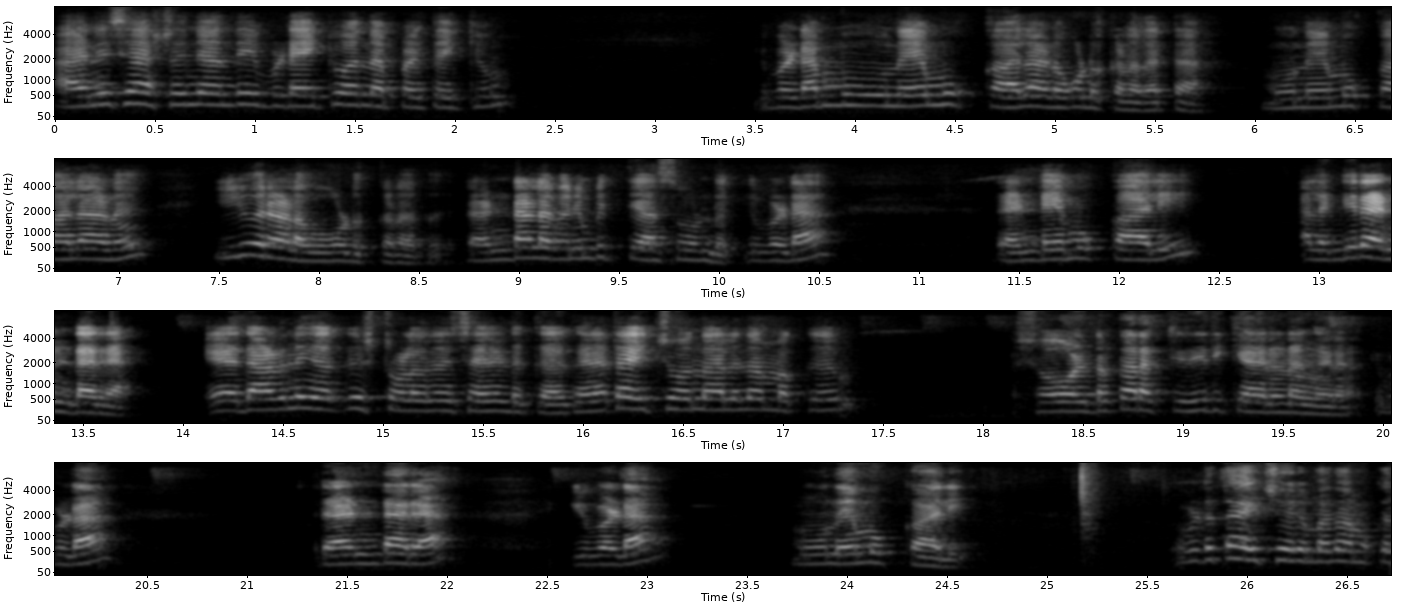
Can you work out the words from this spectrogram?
അതിനുശേഷം ഞാൻ ഇവിടേക്ക് വന്നപ്പോഴത്തേക്കും ഇവിടെ മൂന്നേ മുക്കാലാണ് കൊടുക്കണത് കേട്ടാ. മൂന്നേ മുക്കാലാണ് ഈ ഒരളവ് കൊടുക്കണത്. രണ്ടളവിനും വ്യത്യാസമുണ്ട്. ഇവിടെ രണ്ടേ മുക്കാൽ അല്ലെങ്കിൽ രണ്ടര. ഏതാണ് നിങ്ങൾക്ക് ഇഷ്ടമുള്ളതെന്ന് വെച്ചാൽ എടുക്കുക. അങ്ങനെ തയ്ച്ചു വന്നാൽ നമുക്ക് ഷോൾഡർ കറക്റ്റ് ചെയ്തിരിക്കാനാണ് അങ്ങനെ. ഇവിടെ രണ്ടര ഇവിടെ മൂന്നേ മുക്കാൽ. ഇവിടെ തയ്ച്ചു വരുമ്പോൾ നമുക്ക്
